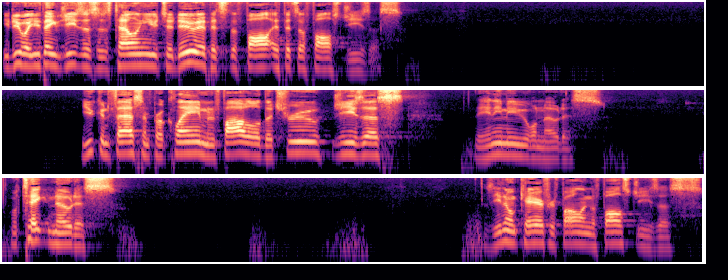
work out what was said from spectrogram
you do what you think Jesus is telling you to do if it's, the fall, if it's a false Jesus. You confess and proclaim and follow the true Jesus, the enemy will notice, will take notice. Because he don't care if you're following the false Jesus.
